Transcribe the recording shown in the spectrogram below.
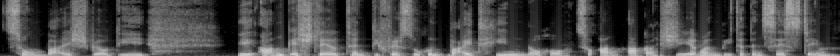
zum Beispiel die, die Angestellten, die versuchen weithin noch zu engagieren mit dem System.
